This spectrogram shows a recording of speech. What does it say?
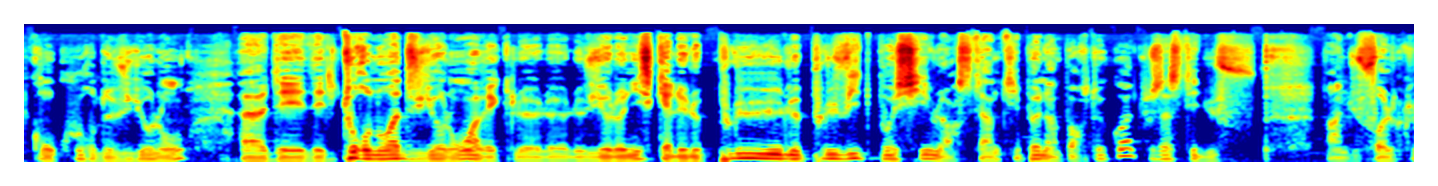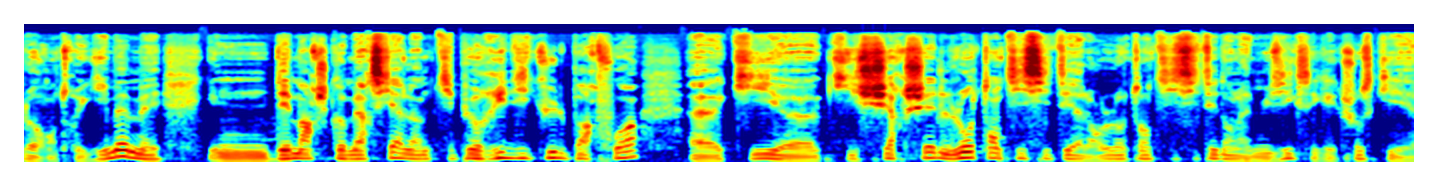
concours de violon, euh, des, tournois de violon avec le, violoniste qui allait le plus, le plus vite possible. Alors c'était un petit peu n'importe quoi. Tout ça, c'était du, enfin, du folklore entre guillemets, mais une démarche commerciale un petit peu ridicule parfois qui, qui cherchait l'authenticité. Alors l'authenticité dans la musique, c'est quelque chose qui est,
